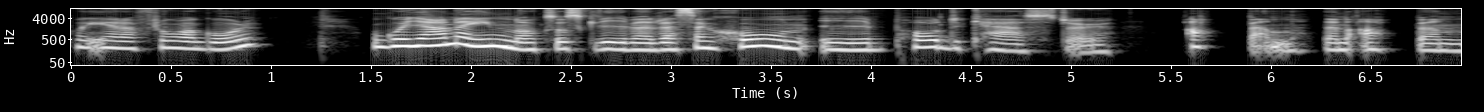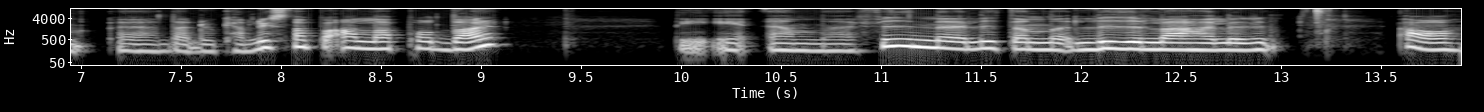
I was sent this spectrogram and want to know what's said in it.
på era frågor. Och gå gärna in också och skriv en recension i Podcaster-appen, den appen eh, där du kan lyssna på alla poddar. Det är en eh, fin eh, liten lila eller ja,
